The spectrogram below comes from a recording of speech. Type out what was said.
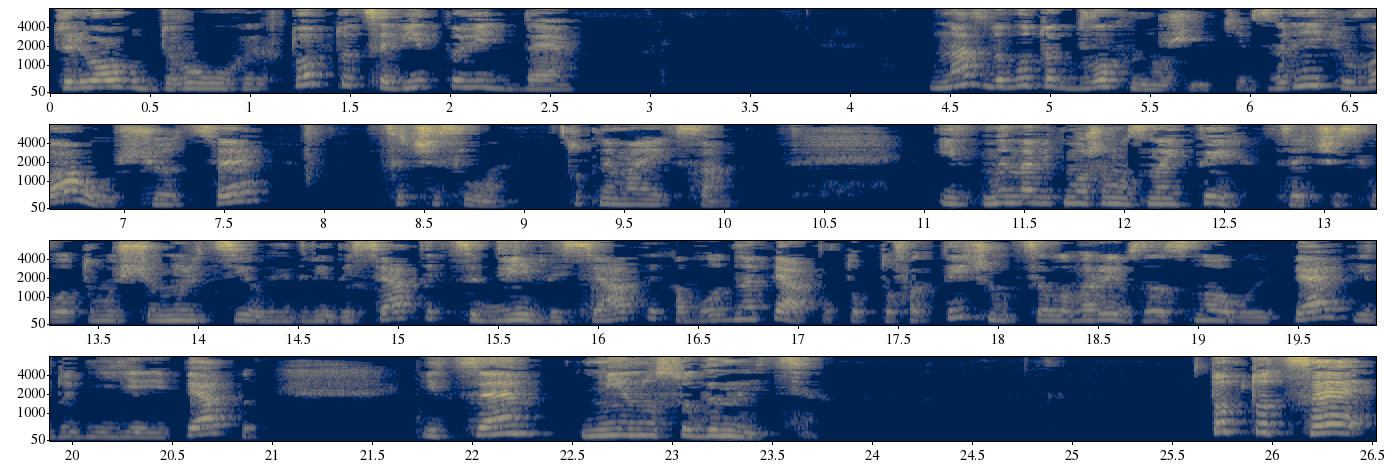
трьох других. Тобто це відповідь Д. У нас добуток двох множників. Зверніть увагу, що це, це число. Тут немає ікса. І ми навіть можемо знайти це число, тому що 0,2 це 2 десятих або 1 п'ята. Тобто, фактично, це логарифм за основою 5 від однієї п'ятої, і це мінус одиниця. Тобто, це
